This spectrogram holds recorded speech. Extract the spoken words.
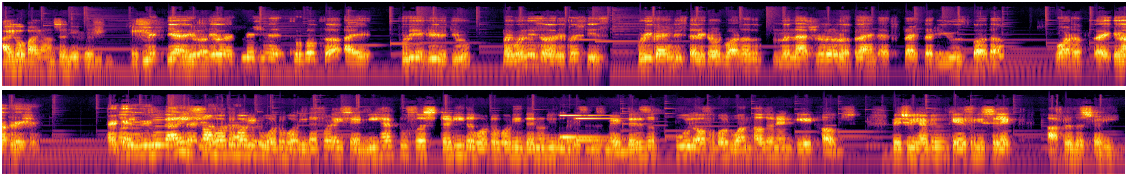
I hope I answered your question. If, yeah, your, your explanation is superb, sir. I fully agree with you. My only uh, request is, could you kindly spell it out? What are the natural plant extracts that you use for the water uh, inoculation? And can you varies from water body to water body. That's what I said. We have to first study the water body, then only the medicine is made. There is a pool of about 1008 herbs, which we have to carefully select after the study.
